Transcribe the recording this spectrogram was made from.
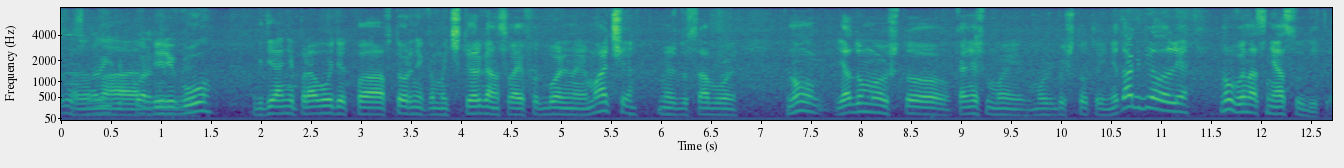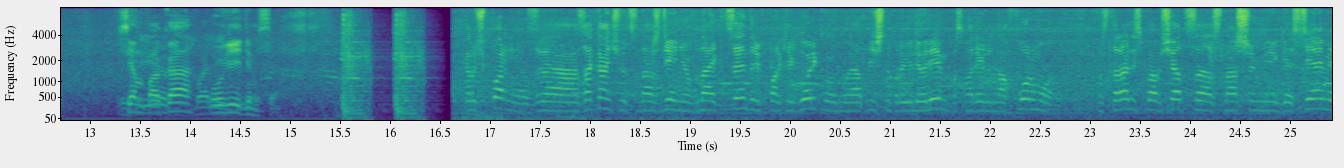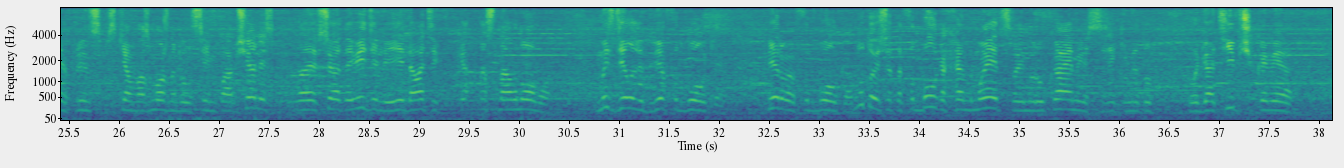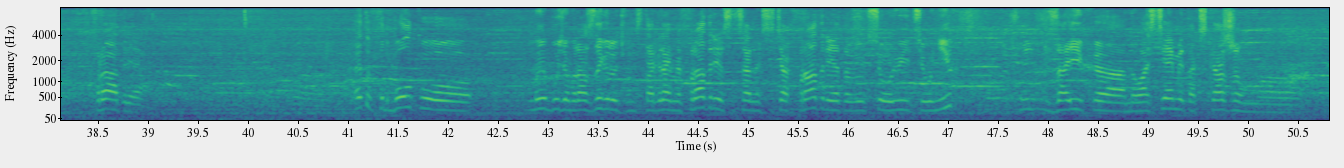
Рига. э, на берегу, где они проводят по вторникам и четвергам свои футбольные матчи между собой. Ну, я думаю, что, конечно, мы, может быть, что-то и не так делали, но вы нас не осудите. Всем пока, увидимся. Короче, парни, за- заканчивается наш день в Nike-центре в парке Горького. Мы отлично провели время, посмотрели на форму, постарались пообщаться с нашими гостями. В принципе, с кем возможно было, с ними пообщались. Вы все это видели. И давайте к основному. Мы сделали две футболки. Первая футболка, ну то есть это футболка handmade своими руками, с всякими тут логотипчиками. Фратрия. Эту футболку мы будем разыгрывать в инстаграме Фратри, в социальных сетях Фратри. Это вы все увидите у них. За их э, новостями, так скажем,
